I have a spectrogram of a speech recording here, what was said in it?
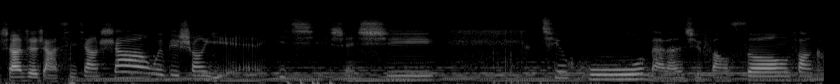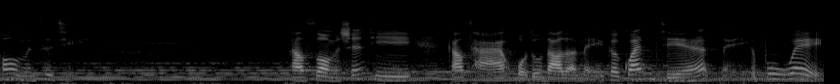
双手掌心向上，微闭双眼，一起深吸，轻呼，慢慢的去放松，放空我们自己，放松我们身体。刚才活动到的每一个关节、每一个部位，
